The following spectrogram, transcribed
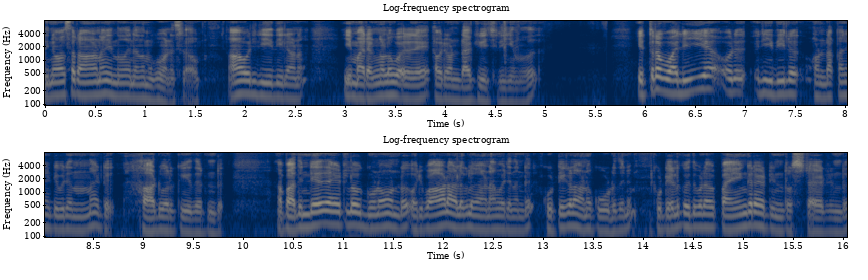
ദിനോസറാണ് എന്ന് തന്നെ നമുക്ക് മനസ്സിലാവും. ആ ഒരു രീതിയിലാണ് ഈ മരങ്ങൾ വരെ അവരുണ്ടാക്കി വെച്ചിരിക്കുന്നത്. ഇത്ര വലിയ ഒരു രീതിയിൽ ഉണ്ടാക്കാനായിട്ട് ഇവർ നന്നായിട്ട് ഹാർഡ് വർക്ക് ചെയ്തിട്ടുണ്ട്. അപ്പോൾ അതിന്റേതായിട്ടുള്ള ഗുണമുണ്ട്. ഒരുപാട് ആളുകൾ കാണാൻ വരുന്നുണ്ട്. കുട്ടികളാണ് കൂടുതലും. കുട്ടികൾക്ക് ഇതിവിടെ ഭയങ്കരമായിട്ട് ഇൻട്രസ്റ്റ് ആയിട്ടുണ്ട്.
